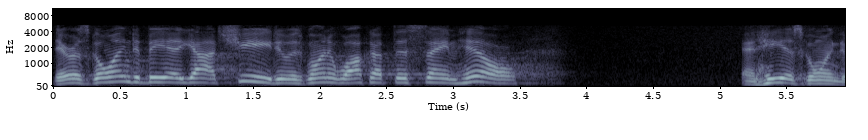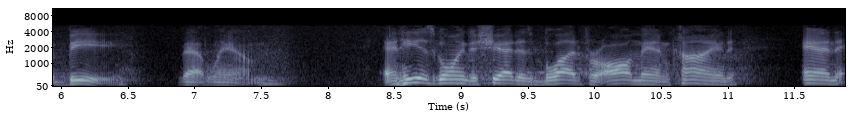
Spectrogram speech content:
There is going to be a Yachid who is going to walk up this same hill, and he is going to be that lamb. And he is going to shed his blood for all mankind. And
